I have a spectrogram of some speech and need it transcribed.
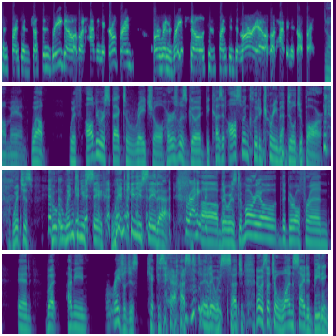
confronted Justin Rigo about having a girlfriend, or when Rachel confronted Demario about having a girlfriend? Oh man. Well, with all due respect to Rachel, hers was good because it also included Kareem Abdul-Jabbar, which is who, when can you say when can you say that? right. Um, there was Demario, the girlfriend, and but I mean Rachel just kicked his ass, and it was such it was such a one sided beating.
